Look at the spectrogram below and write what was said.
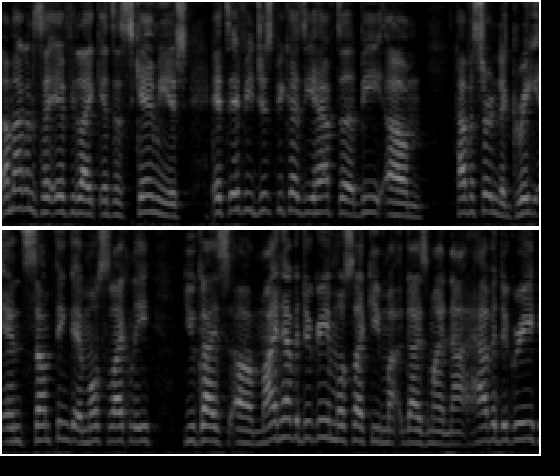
i'm not going to say iffy like it's a scammy-ish it's iffy just because you have to be um have a certain degree in something and most likely you guys uh, might have a degree. Most likely, you guys might not have a degree.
